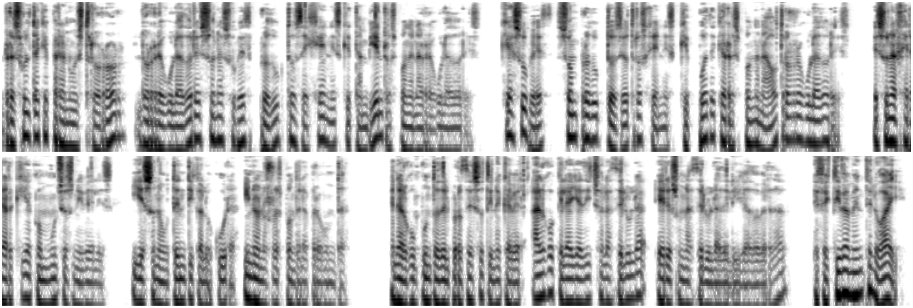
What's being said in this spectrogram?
resulta que para nuestro horror los reguladores son a su vez productos de genes que también responden a reguladores, que a su vez son productos de otros genes que puede que respondan a otros reguladores. Es una jerarquía con muchos niveles, y es una auténtica locura, y no nos responde la pregunta. En algún punto del proceso tiene que haber algo que le haya dicho a la célula eres una célula del hígado, ¿verdad? Efectivamente lo hay,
